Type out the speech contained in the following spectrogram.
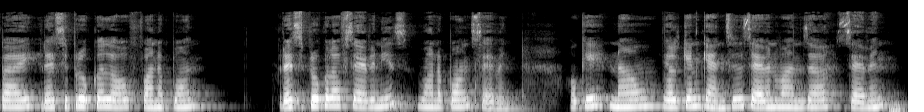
by reciprocal of 1 upon reciprocal of 7 is 1 upon 7 okay now y'all can cancel. 7 ones are 7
